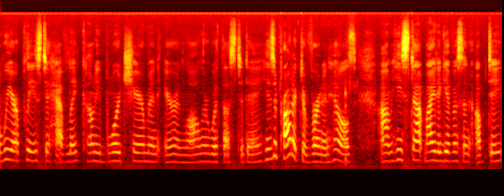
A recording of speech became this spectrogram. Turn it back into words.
Well, we are pleased to have Lake County Board Chairman Aaron Lawlor with us today. He's a product of Vernon Hills. Um, he stopped by to give us an update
